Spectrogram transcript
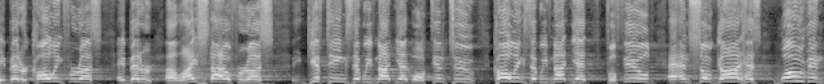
a better calling for us, a better uh, lifestyle for us, giftings that we've not yet walked into, callings that we've not yet fulfilled. And so God has woven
